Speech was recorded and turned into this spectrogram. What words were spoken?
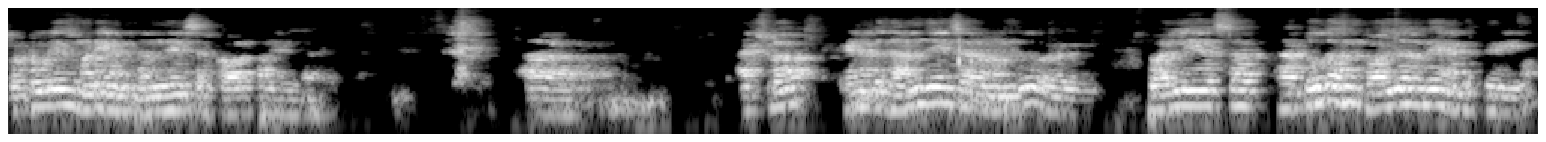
ஒரு டூ டேஸ் முன்னாடி எனக்கு தனஞ்சய் சார் கால் பண்ணியிருந்தாரு. ஆக்சுவலாக எனக்கு தனஞ்சய் சார் வந்து ஒரு டுவெல் இயர்ஸாக டூ தௌசண்ட் டுவெல்லேருந்தே எனக்கு தெரியும்.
